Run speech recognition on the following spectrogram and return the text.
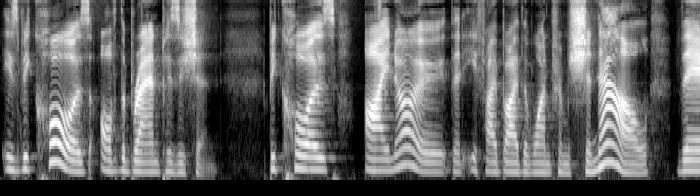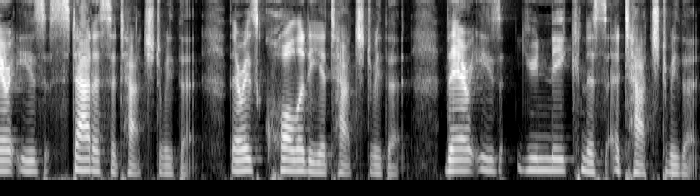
is because of the brand position because I know that if I buy the one from Chanel, there is status attached with it, there is quality attached with it, there is uniqueness attached with it.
